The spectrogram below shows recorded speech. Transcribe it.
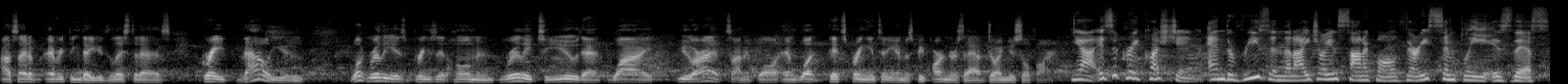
outside of everything that you've listed as great value? what really is brings it home and really to you that why you are at SonicWall and what it's bringing to the MSP partners that have joined you so far? Yeah, it's a great question. And the reason that I joined SonicWall very simply is this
